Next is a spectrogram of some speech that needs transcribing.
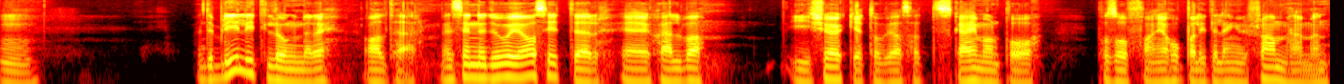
Mm. Men det blir lite lugnare och allt det här. Men sen när du och jag sitter eh, själva i köket och vi har satt Skymon på, på soffan, jag hoppar lite längre fram här men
